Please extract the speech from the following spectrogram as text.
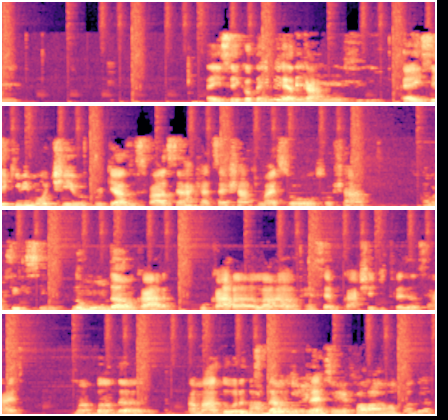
É. É isso aí que eu tenho medo, é, cara. É, isso aí que me motiva. Porque às vezes fala assim, ah, você é chato, mas sou, sou chato. Não, mas tem que ser. No mundão, cara, o cara lá recebe um cachê de 300 reais uma banda amadora da cidade, né? Isso aí ia falar, uma banda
